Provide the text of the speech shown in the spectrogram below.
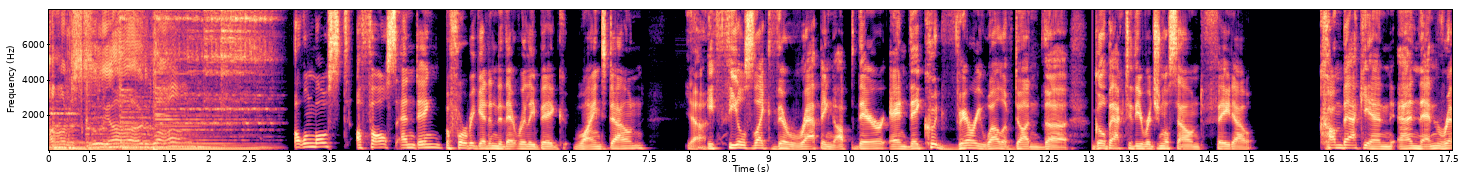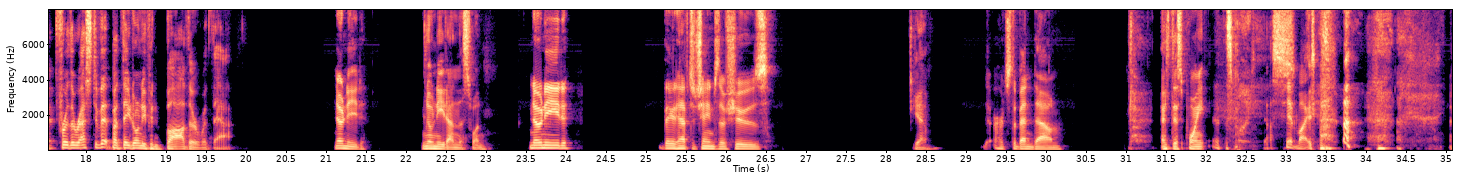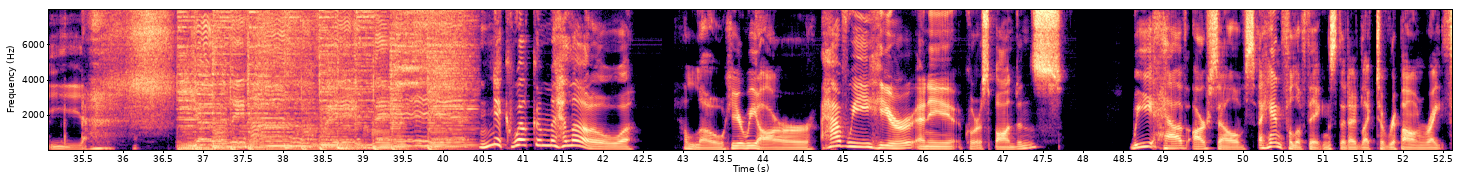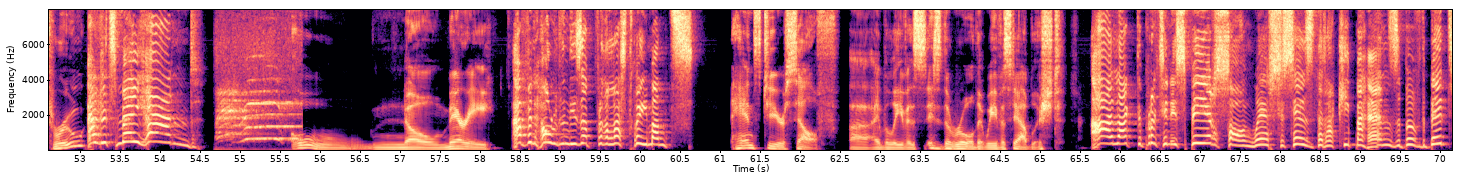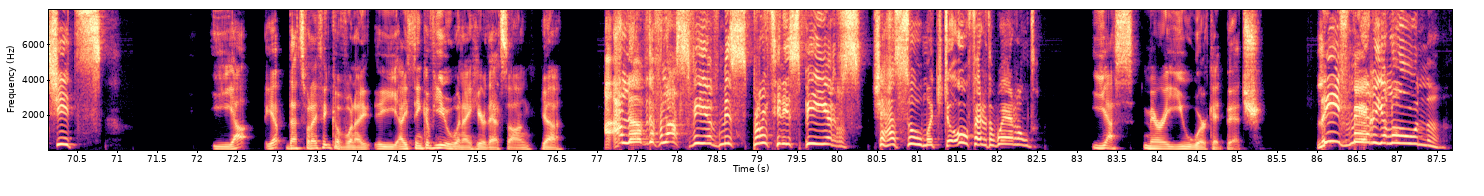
on the schoolyard wall. almost a false ending before we get into that really big wind down. Yeah. It feels like they're wrapping up there, and they could very well have done the go back to the original sound, fade out, come back in, and then rip for the rest of it, but they don't even bother with that. No need. No need on this one. No need. They'd have to change their shoes. Yeah. It hurts to bend down At this point, at this point. yes. It might. yeah. Nick, welcome. Hello. Hello, here we are. Have we here any correspondence? We have ourselves a handful of things that I'd like to rip on right through. And it's my hand! Oh, no, Mary, I've been holding these up for the last three months. hands to yourself, uh, I believe, is, is the rule that we've established. I like the Britney Spears song where she says that I keep my hands above the bed sheets. Yeah, yep, that's what I think of when I I think of you when I hear that song. Yeah. I love the philosophy of Miss Britney Spears. She has so much to offer the world. Yes, Mary, you work it, bitch. Leave Mary alone.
